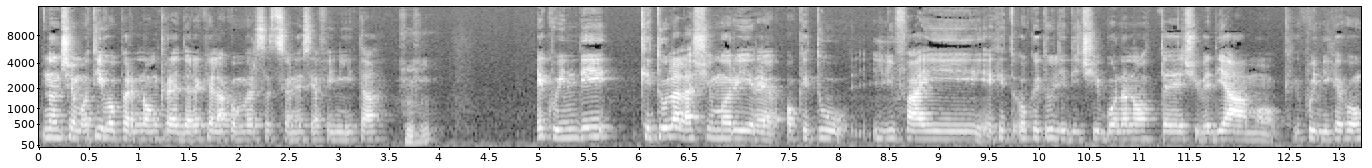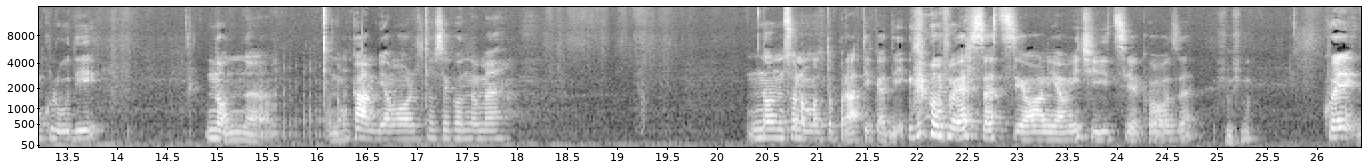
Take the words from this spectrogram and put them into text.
non c'è motivo per non credere che la conversazione sia finita. Mhm. E quindi che tu la lasci morire o che tu gli fai che tu- o che tu gli dici buonanotte, ci vediamo, che- quindi che concludi, non, non cambia molto secondo me. Non sono molto pratica di conversazioni, amicizie, cose. Que-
